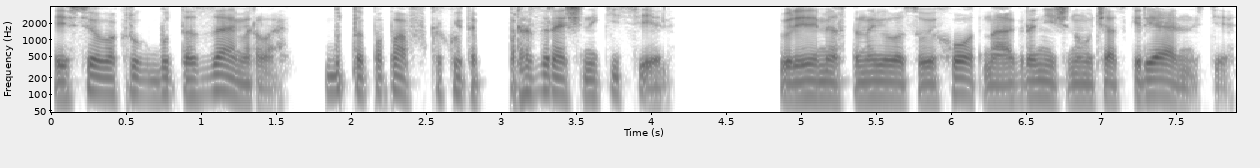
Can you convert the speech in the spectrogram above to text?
и все вокруг будто замерло, будто попав в какой-то прозрачный кисель. Время остановило свой ход на ограниченном участке реальности.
